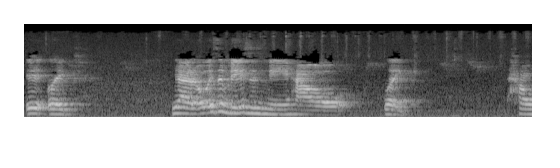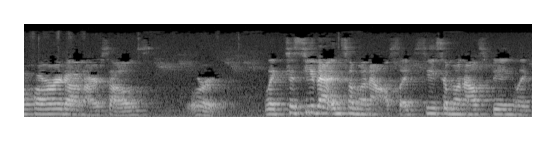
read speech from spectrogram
it like yeah it always amazes me how like how hard on ourselves or like to see that in someone else like see someone else being like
